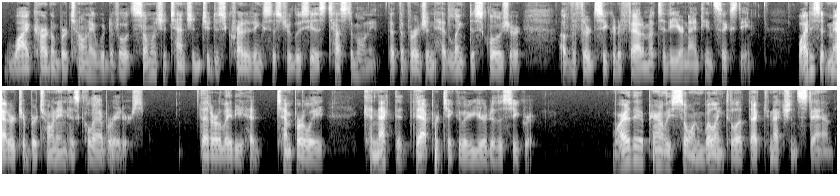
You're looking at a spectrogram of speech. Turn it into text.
why Cardinal Bertone would devote so much attention to discrediting Sister Lucia's testimony that the Virgin had linked disclosure of the third secret of Fatima to the year 1960. Why does it matter to Bertone and his collaborators that Our Lady had temporally connected that particular year to the secret? Why are they apparently so unwilling to let that connection stand?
